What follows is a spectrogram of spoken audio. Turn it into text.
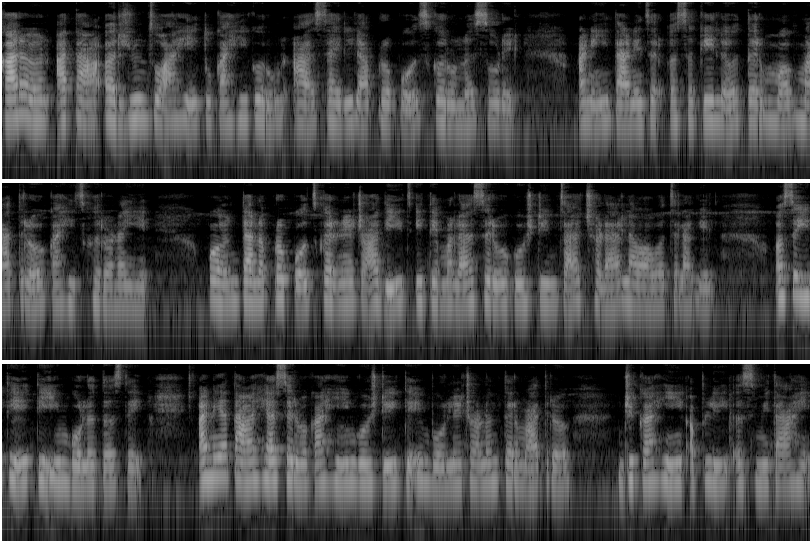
कारण आता अर्जुन जो आहे तो काही करून आज सायलीला प्रपोज करूनच सोडेल. आणि त्याने जर असं केलं तर मग मात्र काहीच खरं नाही आहे पण त्यानं प्रपोज करण्याच्या आधीच इथे मला सर्व गोष्टींचा छडा लावावाच लागेल. असं इथे ती बोलत असते. आणि आता ह्या सर्व काही गोष्टी इथे बोलल्याच्या नंतर मात्र जी काही आपली अस्मिता आहे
